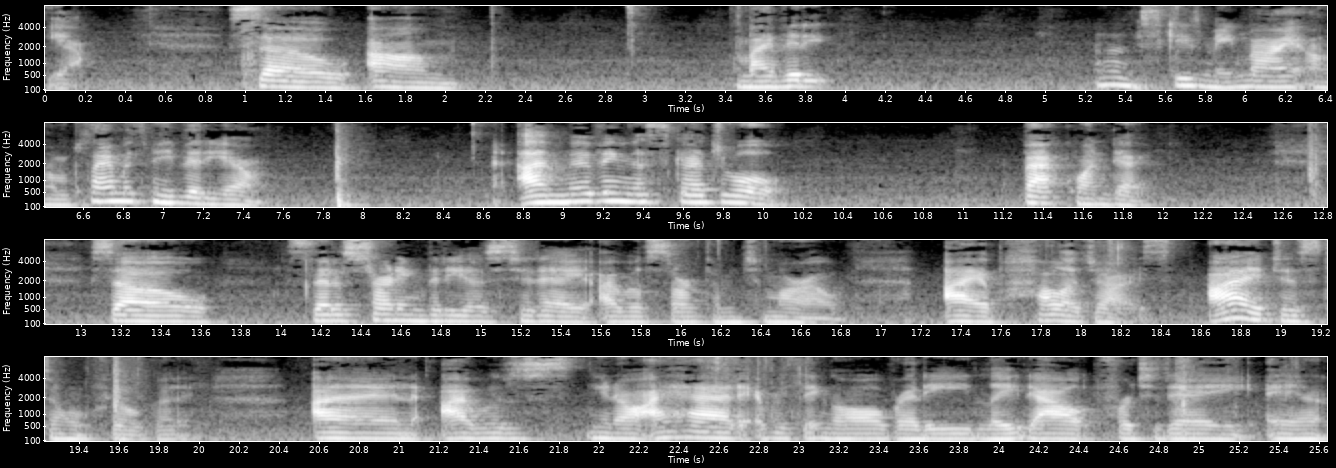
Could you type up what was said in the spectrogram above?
yeah. So, um, my video, mm, excuse me, my um, plan with me video, I'm moving the schedule back one day. So instead of starting videos today, I will start them tomorrow. I apologize. I just don't feel good and I was, you know, I had everything already laid out for today and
